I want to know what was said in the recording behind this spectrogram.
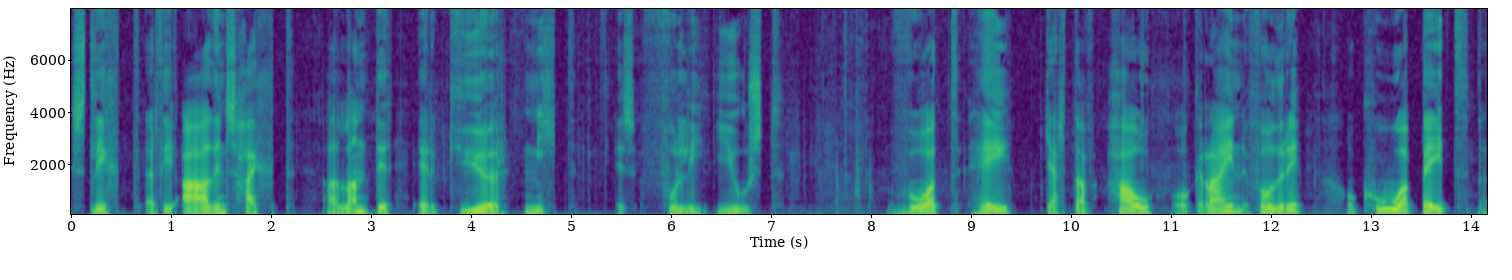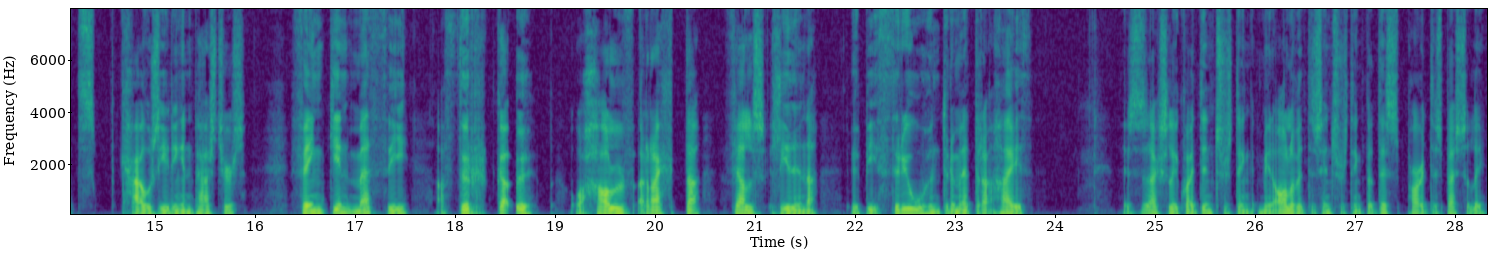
Slíkt er því aðins hægt að landið er gjör nýtt, is fully used. Vot hei, gert af há og græn fóðri og kúa beit, that's cows eating in pastures, fengin með því að þurka upp og halv rækta fjallslíðina upp í 300 metra hæð. This is actually quite interesting. I mean, all of it is interesting, but this part especially.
